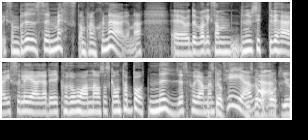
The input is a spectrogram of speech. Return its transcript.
liksom bry sig mest om pensionärerna. Eh, och det var liksom, nu sitter vi här isolerade i corona och så ska hon ta bort nöjesprogrammen på tv. Ska ta bort Men-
